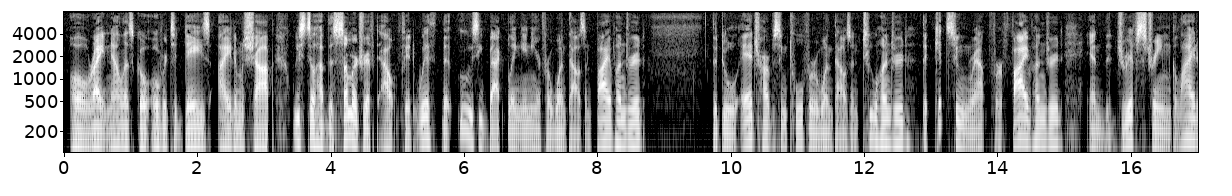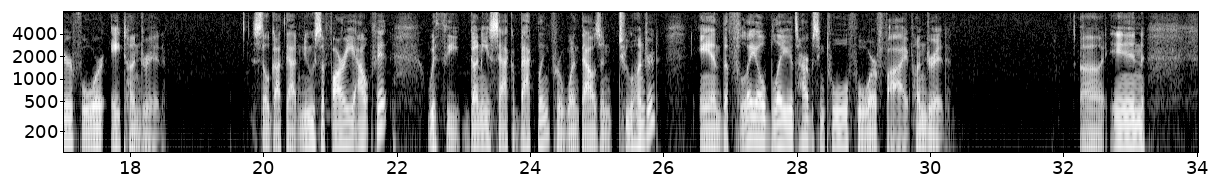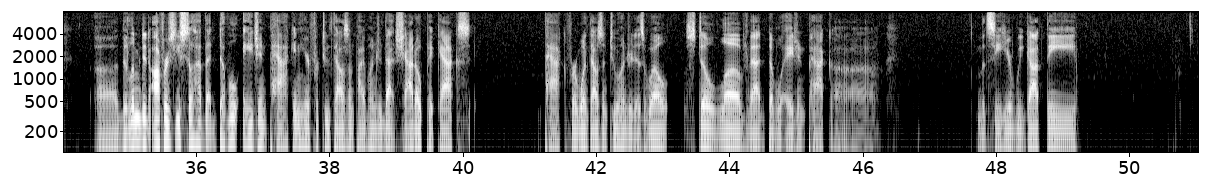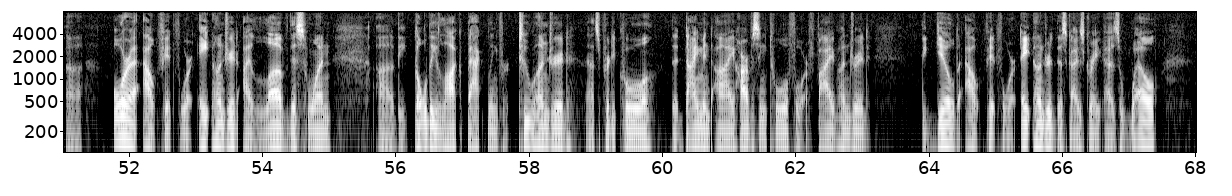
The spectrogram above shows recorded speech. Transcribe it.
All right, now let's go over today's item shop. We still have the Summer Drift outfit with the Uzi back bling in here for 1,500. The Dual Edge harvesting tool for 1,200. The Kitsune wrap for 500, and the Drift Stream glider for 800. Still got that new Safari outfit with the Gunny Sack back bling for 1,200 and the flail blades harvesting tool for 500 uh, in uh, the limited offers you still have that double agent pack in here for 2500 that shadow pickaxe pack for 1200 as well. Still love that double agent pack. Uh, let's see here. We got the uh, aura outfit for 800 i love this one uh, the Goldilock back bling for 200. That's pretty cool. The Diamond Eye harvesting tool for 500. The Guild outfit for 800. This guy's great as well.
